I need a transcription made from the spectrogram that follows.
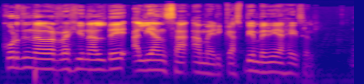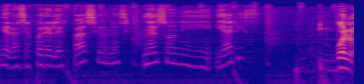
coordinadora regional de Alianza Américas. Bienvenida, Hazel. Gracias por el espacio, Nelson y, Aris. Bueno,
